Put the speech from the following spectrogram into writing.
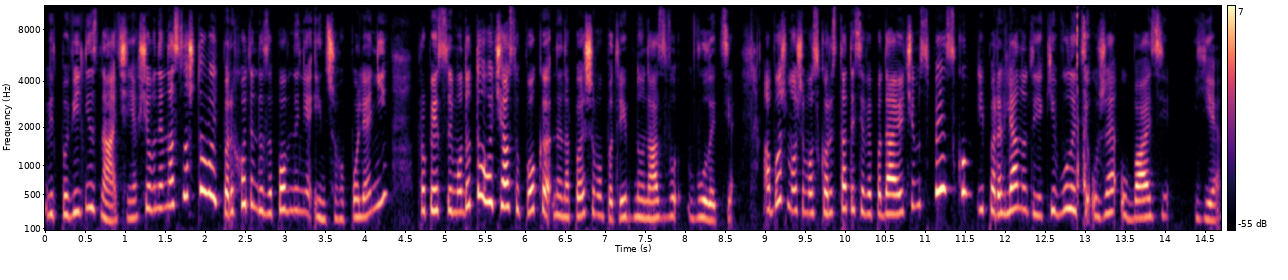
відповідні значення. Якщо вони в нас влаштовують, переходимо до заповнення іншого поля ні, прописуємо до того часу, поки не напишемо потрібну назву вулиці. Або ж можемо скористатися випадаючим списком і переглянути, які вулиці вже у базі є.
